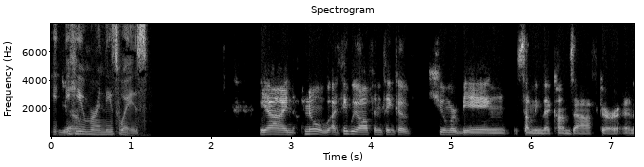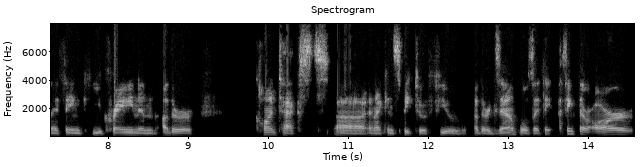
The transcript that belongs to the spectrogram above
yeah. humor in these ways. Yeah, I know. I think we often think of humor being something that comes after, and I think Ukraine and other contexts, uh, and I can speak to a few other examples. I think I think there are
